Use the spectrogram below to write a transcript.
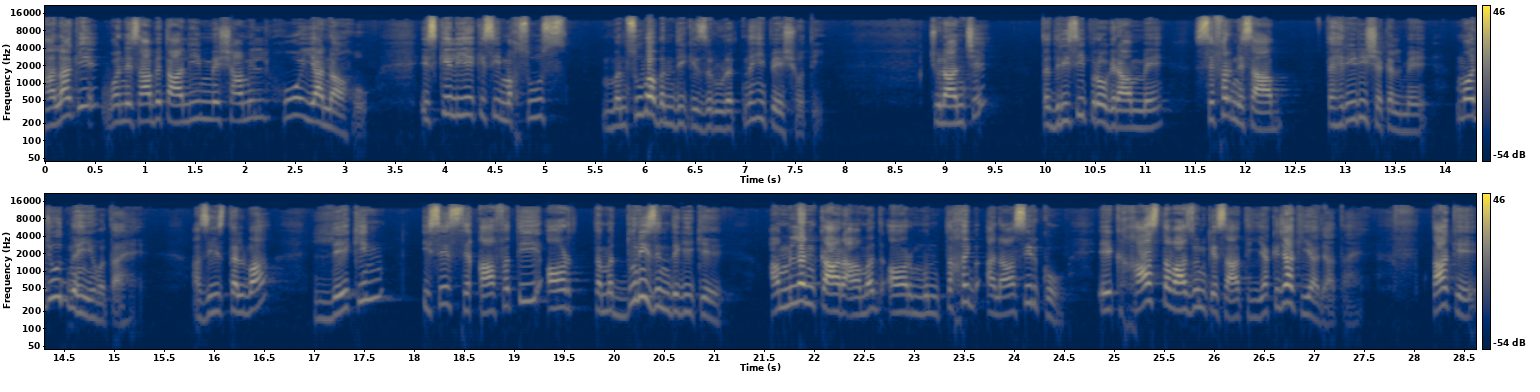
حالانکہ وہ نصاب تعلیم میں شامل ہو یا نہ ہو۔ اس کے لیے کسی مخصوص منصوبہ بندی کی ضرورت نہیں پیش ہوتی۔ چنانچہ، تدریسی پروگرام میں صفر نصاب تحریری شکل میں موجود نہیں ہوتا ہے۔ عزیز طلبہ لیکن اسے ثقافتی اور تمدنی زندگی کے عملاً کارآمد اور منتخب عناصر کو ایک خاص توازن کے ساتھ یکجا کیا جاتا ہے، تاکہ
